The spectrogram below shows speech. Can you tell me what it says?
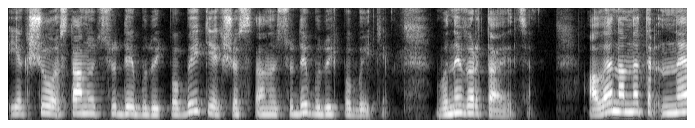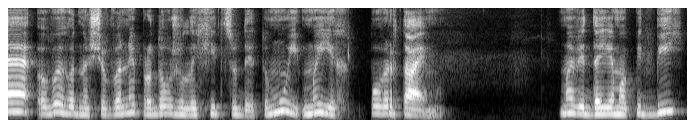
якщо стануть сюди, будуть побиті, якщо стануть сюди, будуть побиті. Вони вертаються. Але нам не, не вигодно, щоб вони продовжили хід сюди, тому ми їх повертаємо. Ми віддаємо під бій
